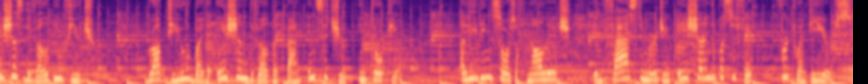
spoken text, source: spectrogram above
Asia's Developing Future, brought to you by the Asian Development Bank Institute in Tokyo, a leading source of knowledge in fast emerging Asia and the Pacific for 20 years.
